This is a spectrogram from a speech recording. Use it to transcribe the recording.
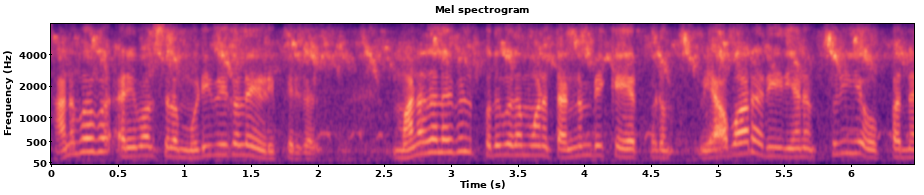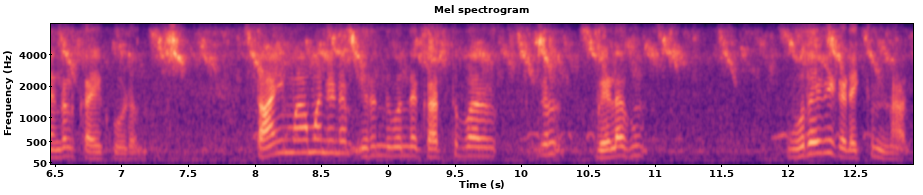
அனுபவ அறிவால் சில முடிவுகளை எடுப்பீர்கள். மனதளவில் புதுவிதமான தன்னம்பிக்கை ஏற்படும். வியாபார ரீதியான புதிய ஒப்பந்தங்கள் கைகூடும். தாய்மாமனிடம் இருந்து வந்த கருத்துபாடுகள் விலகும். உதவி கிடைக்கும் நாள்.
